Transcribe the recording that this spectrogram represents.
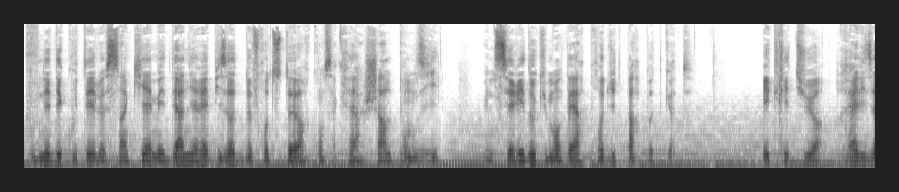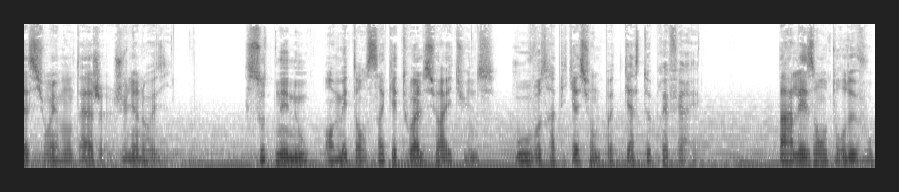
vous venez d'écouter le cinquième et dernier épisode de Fraudster consacré à Charles Ponzi, une série documentaire produite par Podcut. Écriture, réalisation et montage, Julien Loisy. Soutenez-nous en mettant 5 étoiles sur iTunes ou votre application de podcast préférée. Parlez-en autour de vous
